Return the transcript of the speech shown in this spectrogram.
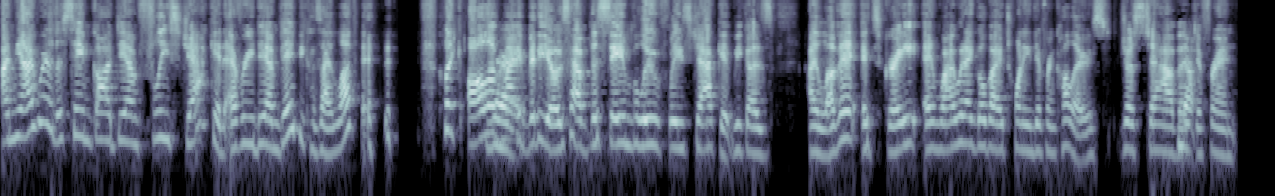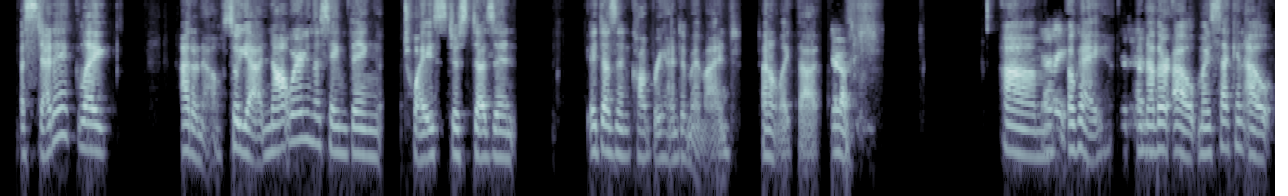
I mean, I wear the same goddamn fleece jacket every damn day because I love it. like all of Right. my videos have the same blue fleece jacket because I love it. It's great. And why would I go buy 20 different colors just to have a different aesthetic? Like, I don't know. So yeah, not wearing the same thing twice just doesn't, it doesn't comprehend in my mind. I don't like that. Yeah. Um, right. okay. Another out. My second out.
